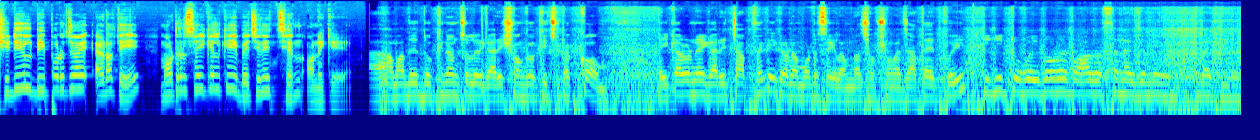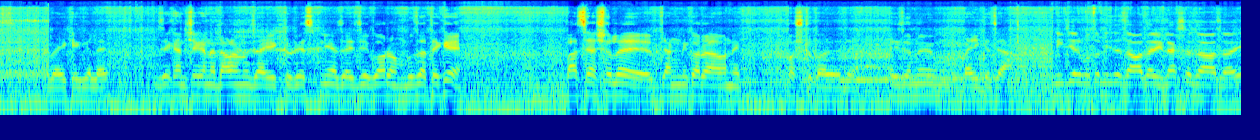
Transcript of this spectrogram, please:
শিডিউল বিপর্যয় এড়াতে মোটরসাইকেলকেই বেছে নিচ্ছেন অনেকে। আমাদের দক্ষিণাঞ্চলের গাড়ির সংখ্যা কিছুটা কম। এই কারণে গাড়ির চাপ থাকে এই কারণে মোটরসাইকেল আমরা সবসময় যাতায়াত করি। টিকিট তো ওইভাবে পাওয়া যাচ্ছে না এই জন্য বাইক বাইকে গেলে যেখানে সেখানে দাঁড়ানো যায় একটু রেস্ট নেওয়া যায় যে গরম রোজা থেকে বাসে আসলে জার্নি করা অনেক কষ্টকর হয়ে যায় এই জন্য বাইকে যা। নিজের মতো নিজে যাওয়া যায় রিল্যাক্সে যাওয়া যায়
